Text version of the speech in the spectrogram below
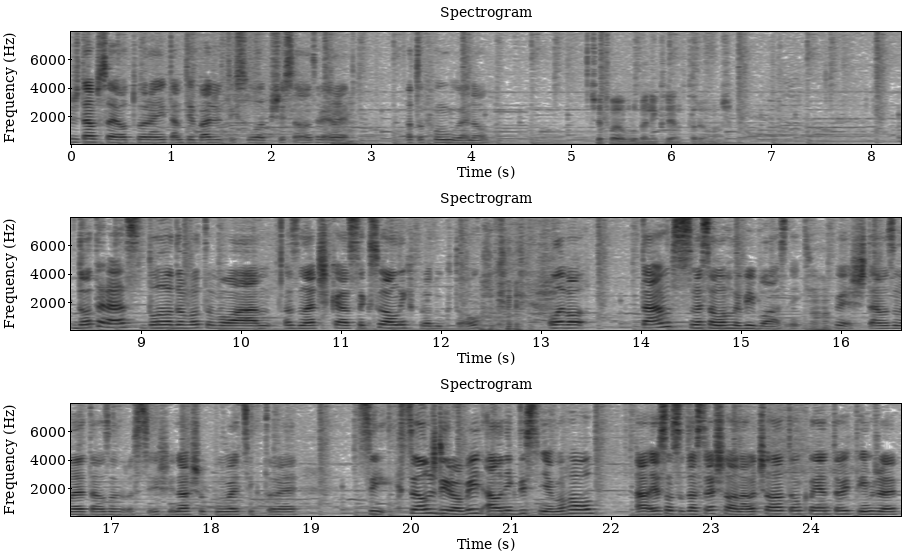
Že tam sa je otvorený, tam tie budžety sú lepšie samozrejme mm-hmm. a to funguje, no. Čo je tvoj obľúbený klient, ktorého máš? Doteraz dlhodobo to bola značka sexuálnych produktov, okay. lebo tam sme sa mohli vyblázniť. Uh-huh. Vieš, tam sme, tam sme proste išli na šupu veci, ktoré si chcel vždy robiť, ale nikdy si nemohol. A ja som sa tam strašila naučila na tom klientovi tým, že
